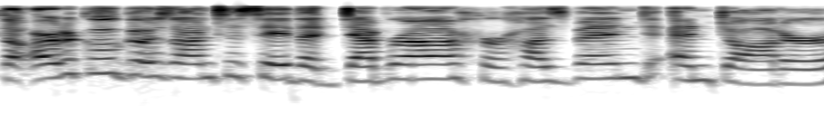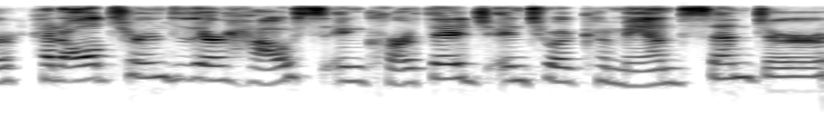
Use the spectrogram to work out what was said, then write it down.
The article goes on to say that Deborah, her husband, and daughter had all turned their house in Carthage into a command center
